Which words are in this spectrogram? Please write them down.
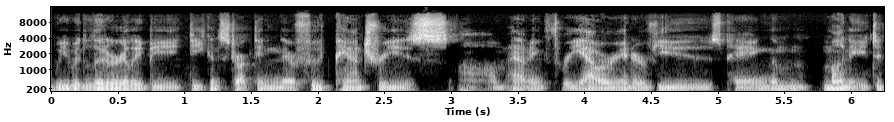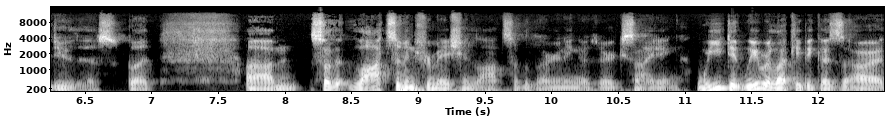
we would literally be deconstructing their food pantries, um, having three hour interviews, paying them money to do this. But um, so lots of information, lots of learning. It was very exciting. We did we were lucky because uh,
